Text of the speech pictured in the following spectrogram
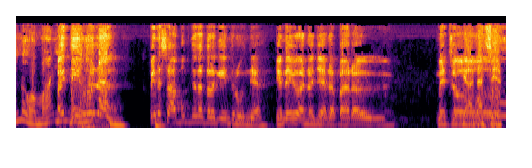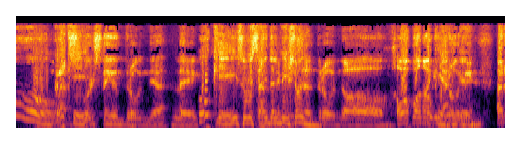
ano, ma, Ay, hindi, wala. Pinasabog niya na talaga yung drone niya. Yun na yung ano niya, na parang medyo Yeah, that's it. Oh, crash okay. course na yung drone niya. Like, Okay, suicidal mission. drone. Oo. Hawak ko nga Okay, yung drone okay. eh. And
